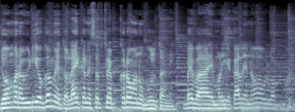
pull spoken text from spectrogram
જો અમારો વીડિયો ગમે તો લાઈક અને સબસ્ક્રાઇબ કરવાનું ભૂલતા નહીં. બાય બાય મળીએ કાલે નવા બ્લોગમાં.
